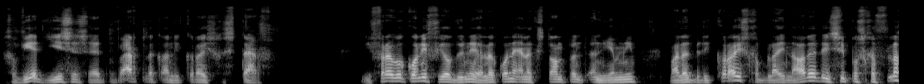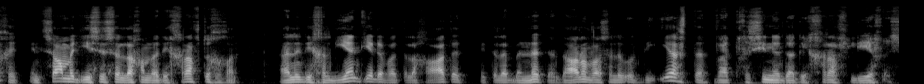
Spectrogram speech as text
geweet Jesus het werklik aan die kruis gesterf. Die vroue kon nie veel doen nie. Hulle kon nie eintlik standpunt inneem nie, maar hulle het by die kruis gebly nadat die disippels gevlug het en saam met Jesus se liggaam na die graf toe gegaan. Hulle die geleenthede wat hulle gehad het, het hulle benut en daarom was hulle ook die eerste wat gesien het dat die graf leeg is.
